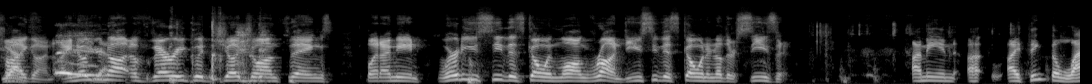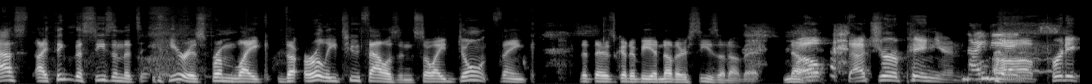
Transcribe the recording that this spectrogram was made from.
Trigun. I know you're Yes. not a very good judge on things, but I mean, where do you see this going long run? Do you see this going another season? I mean, uh, I think the last, I think the season that's here is from like the early 2000s. So I don't think that there's going to be another season of it. No. Well, that's your opinion. 98. Uh, pretty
